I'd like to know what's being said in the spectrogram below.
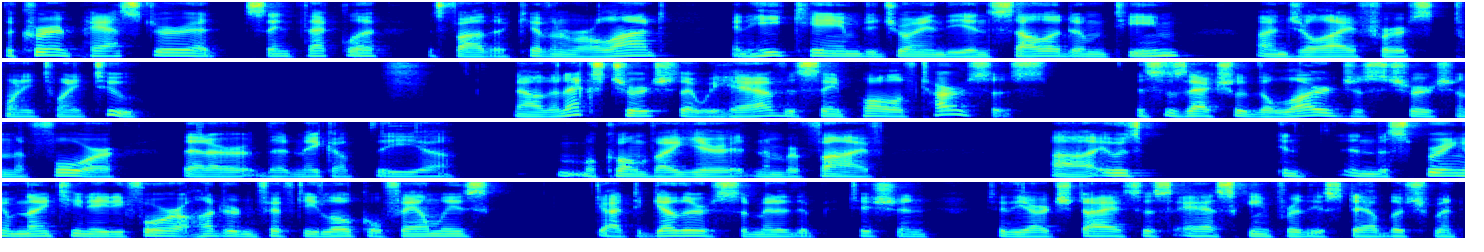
The current pastor at St. Thecla is Father Kevin Roland, and he came to join the Enceladum team on July 1st, 2022. Now, the next church that we have is St. Paul of Tarsus. This is actually the largest church in the four that are that make up the uh, Macomb Vicariate number five. Uh, it was in, in the spring of 1984, 150 local families got together, submitted a petition to the Archdiocese asking for the establishment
